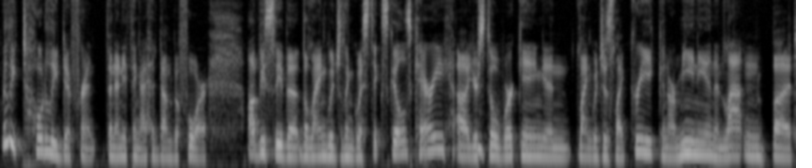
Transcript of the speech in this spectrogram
really totally different than anything I had done before. Obviously, the, the language linguistic skills carry. Uh, you're still working in languages like Greek and Armenian and Latin, but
